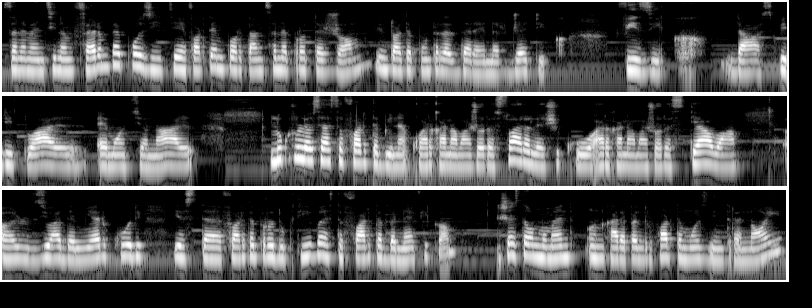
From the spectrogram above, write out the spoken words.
să ne menținem ferm pe poziție, e foarte important să ne protejăm din toate punctele de vedere energetic, fizic, da, spiritual, emoțional. Lucrurile o să iasă foarte bine cu arcana majoră soarele și cu arcana majoră steaua. Ziua de miercuri este foarte productivă, este foarte benefică și este un moment în care pentru foarte mulți dintre noi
